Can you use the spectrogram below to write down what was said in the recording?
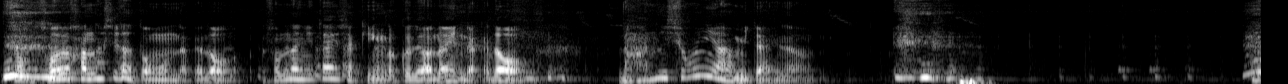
多分そういう話だと思うんだけど そんなに大した金額ではないんだけど 何しょんやみたいな。な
